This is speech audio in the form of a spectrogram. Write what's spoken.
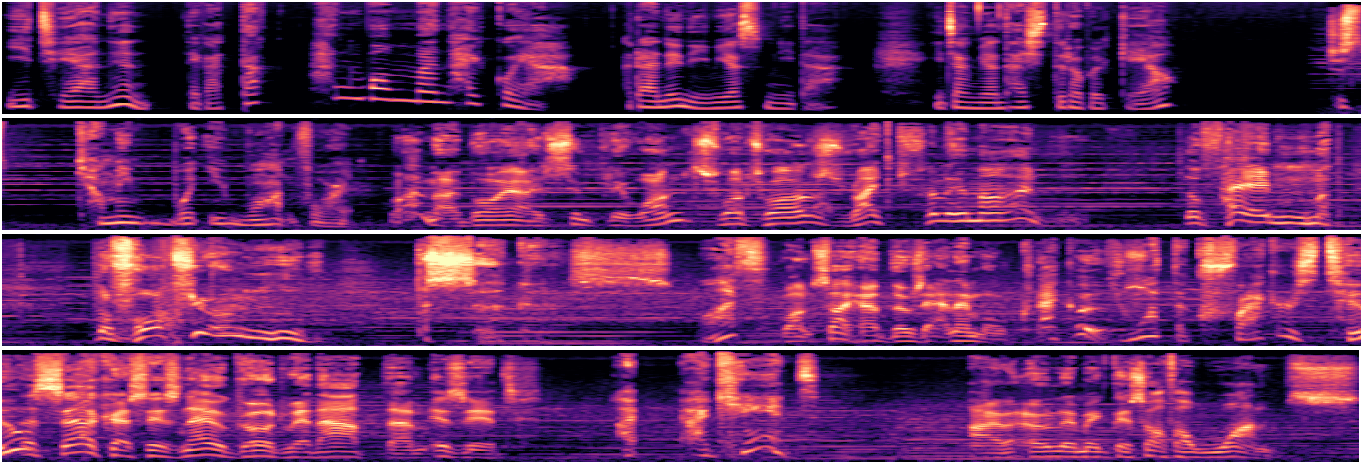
이 제안은 내가 딱 한 번만 할 거야. 라는 의미였습니다. 이 장면 다시 들어볼게요. Just tell me what you want for it. Why, my boy, I simply want what was rightfully mine. The fame, the fortune, the circus. What? Once I had those animal crackers. You want the crackers too? The circus is no good without them, is it? I, I can't. I'll only make this offer once.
